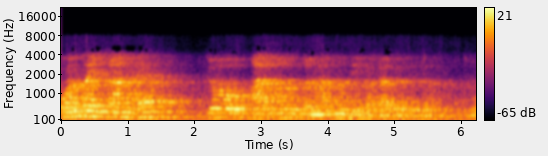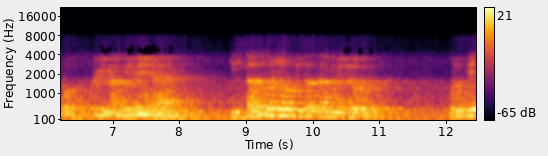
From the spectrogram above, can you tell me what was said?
कौन सा स्नान है जो आत्मा को परमात्मा से एकाकार कर देगा? वो प्रेरणा दे रहे हैं कि सत्पुरुषों की सत्संग में जो उनके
